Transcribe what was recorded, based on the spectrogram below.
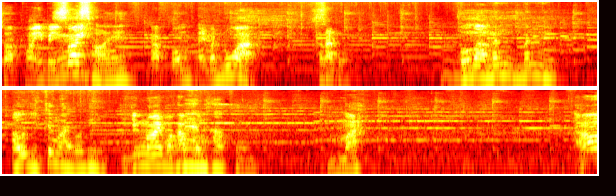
ซอสหอยไปยังซไงอสหอยครับผมให้มันนัว คสัรัตบว์ ผมอืมผมว่ามันมันเอาอีกจังหน่อยป่ะพี่อีกยังน้อยบ่ครับแม่ผนมครับผมมาเอ้า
